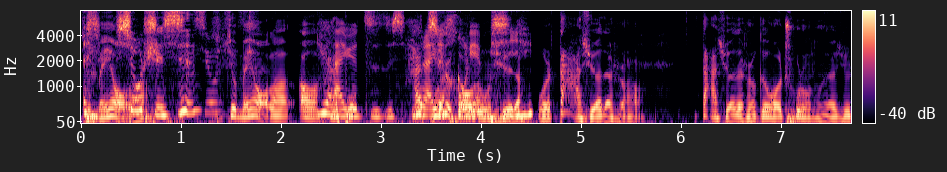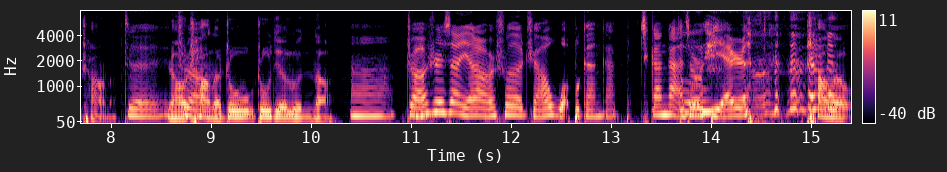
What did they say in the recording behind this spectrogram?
就没有了羞，耻心。就没有了。哦，越来越滋滋，还越来越厚脸不是高中去的皮。，我是大学的时候，大学的时候跟我初中同学去唱的，对，然后唱的周周杰伦的，嗯，主要是像野老师说的，只要我不尴尬，尴尬就是别人。唱的《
